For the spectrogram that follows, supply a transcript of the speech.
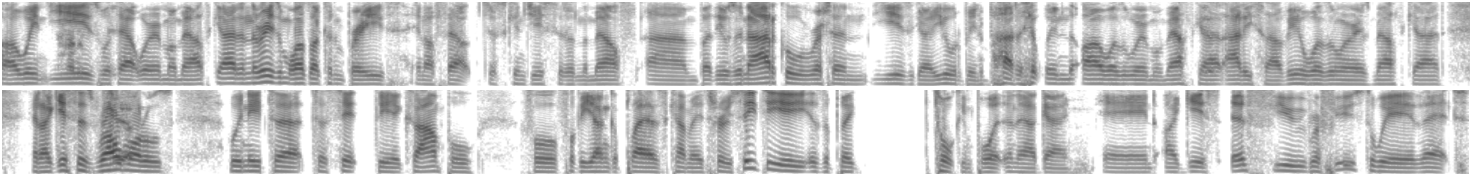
I went years without wearing my mouth guard, and the reason was I couldn't breathe and I felt just congested in the mouth. Um, but there was an article written years ago. You would have been a part of it when I wasn't wearing my mouth guard. Ardie Savea wasn't wearing his mouth guard, and I guess as role models, we need to, to set the example for, for the younger players coming through. CTE is a big talking point in our game, and I guess if you refuse to wear that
